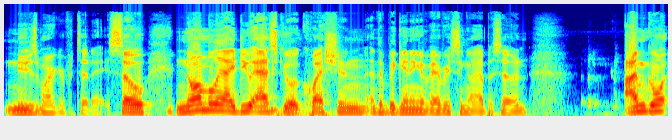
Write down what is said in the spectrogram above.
news market for today. So, normally I do ask you a question at the beginning of every single episode. I'm going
